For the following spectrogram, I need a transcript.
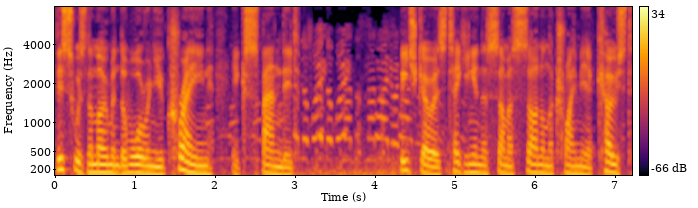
This was the moment the war in Ukraine expanded. Beachgoers taking in the summer sun on the Crimea coast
